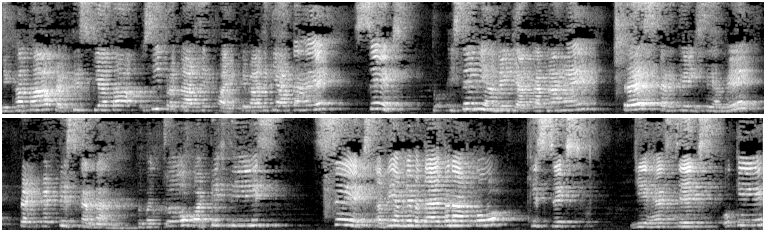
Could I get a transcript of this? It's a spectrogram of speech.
लिखा था प्रैक्टिस किया था, उसी प्रकार से फाइव के बाद क्या आता है? सिक्स तो इसे भी हमें क्या करना है? ट्रेस करके इसे हमें प्रैक्टिस करना है। तो बच्चों व्हाट इज़ दिस सिक्स, अभी हमने बताया था ना आपको कि सिक्स, ये है सिक्स, ओके।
